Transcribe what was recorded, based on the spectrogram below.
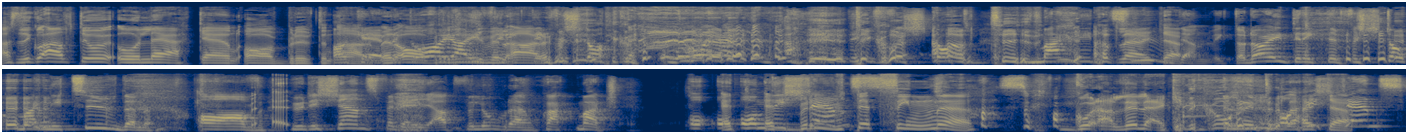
alltså det går alltid att, att läka en avbruten Okej, arm, men en avriven arm. riktigt förstått, då har jag inte Det går förstått alltid att läka. magnituden, Viktor. Då har jag inte riktigt förstått magnituden av hur det känns för dig att förlora en schackmatch. Och, och Ett, om det ett brutet känns... sinne Alltså, Går aldrig att läka. det går inte om att det läka. känns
